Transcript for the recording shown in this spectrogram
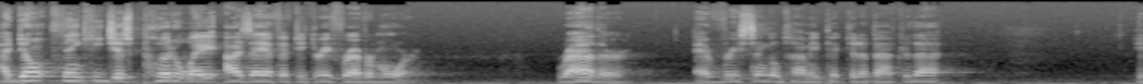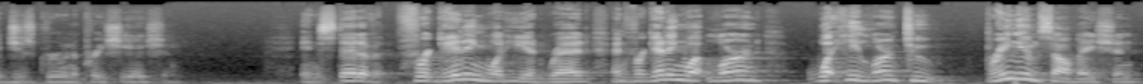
I don't think he just put away Isaiah 53 forevermore. Rather, every single time he picked it up after that, it just grew in appreciation. Instead of forgetting what he had read and forgetting what learned what he learned to bring him salvation,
